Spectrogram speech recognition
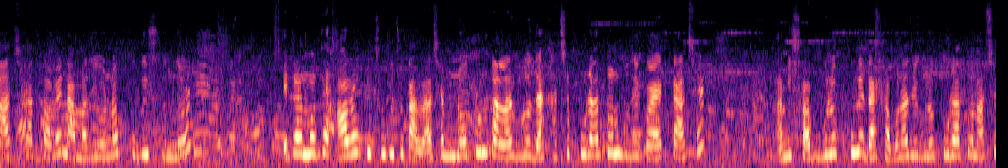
পাঁচ হাত হবে নামাজি ওনা খুবই সুন্দর। এটার মধ্যে আরও কিছু কিছু কালার আছে। আমি নতুন কালারগুলো দেখাচ্ছি। পুরাতন যে কয়েকটা আছে। আমি সবগুলো খুলে দেখাবো না। যেগুলো পুরাতন আছে,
